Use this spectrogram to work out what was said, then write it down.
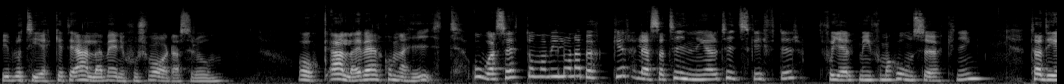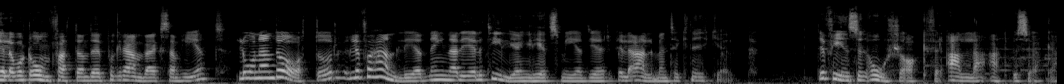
Biblioteket är alla människors vardagsrum och alla är välkomna hit, oavsett om man vill låna böcker, läsa tidningar och tidskrifter, få hjälp med informationssökning, ta del av vårt omfattande programverksamhet, låna en dator eller få handledning när det gäller tillgänglighetsmedier eller allmän teknikhjälp. Det finns en orsak för alla att besöka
